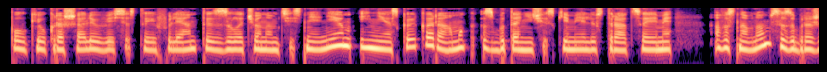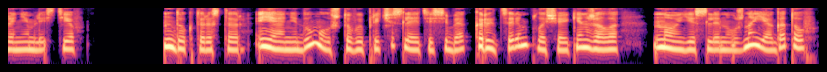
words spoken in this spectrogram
Полки украшали увесистые фолианты с золочёным тиснением и несколько рамок с ботаническими иллюстрациями, в основном с изображением листьев — «Доктор Эстер, я не думал, что вы причисляете себя к рыцарям плаща и кинжала, но если нужно, я готов».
